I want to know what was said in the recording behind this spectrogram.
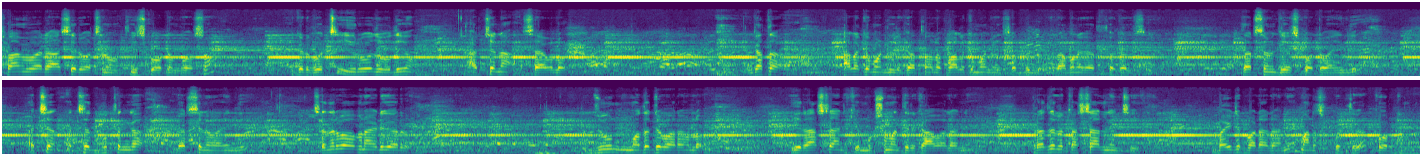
స్వామివారి ఆశీర్వచనం తీసుకోవడం కోసం ఇక్కడికి వచ్చి ఈరోజు ఉదయం అర్చన సేవలో గత పాలక మండలి గతంలో పాలక మండలి సభ్యులు రమణ గారితో కలిసి దర్శనం చేసుకోవటం అయింది. అత్య అత్యద్భుతంగా దర్శనం అయింది. చంద్రబాబు నాయుడు గారు జూన్ మొదటి వారంలో ఈ రాష్ట్రానికి ముఖ్యమంత్రి కావాలని ప్రజల కష్టాల నుంచి బయటపడాలని మనస్ఫూర్తిగా కోరుకున్నాం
